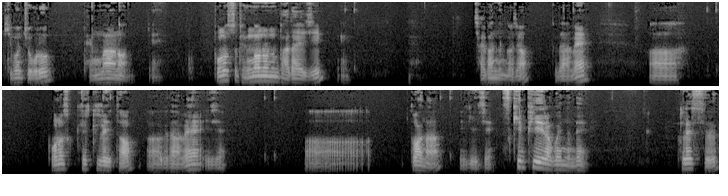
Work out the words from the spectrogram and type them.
기본적으로 100만원 예. 보너스 100만원은 받아야지 예. 잘 받는 거죠. 그 다음에 어, 보너스 캘큘레이터 어, 그 다음에 이제 어, 또 하나 이게 이제 skimpy라고 했는데 클래스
